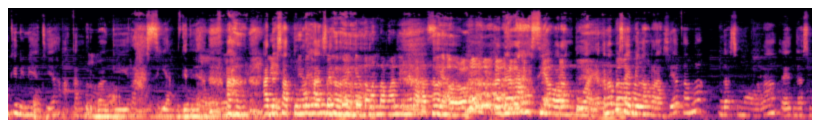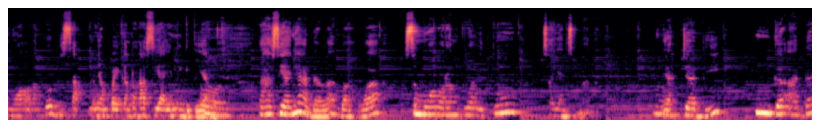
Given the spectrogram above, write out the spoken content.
mungkin ini ya Cia akan berbagi rahasia gitu ya. Hmm. Ada nih, satu rahasia ya teman-teman ini rahasia loh. Ada rahasia orang tua ya. Kenapa saya bilang rahasia? Karena nggak semua orang eh nggak semua orang tua bisa menyampaikan rahasia ini gitu ya. Hmm. Rahasianya adalah bahwa semua orang tua itu sayang sama anak hmm. ya jadi nggak ada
